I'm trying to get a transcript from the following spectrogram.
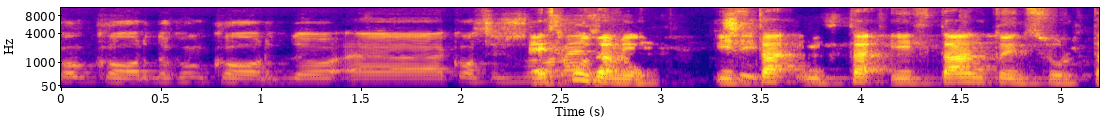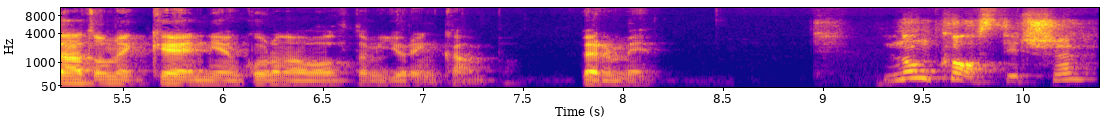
Concordo, concordo. Eh, e scusami, il, sì. ta- il, ta- il, tanto insultato McKenny ancora una volta migliore in campo, per me. Non Kostic?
